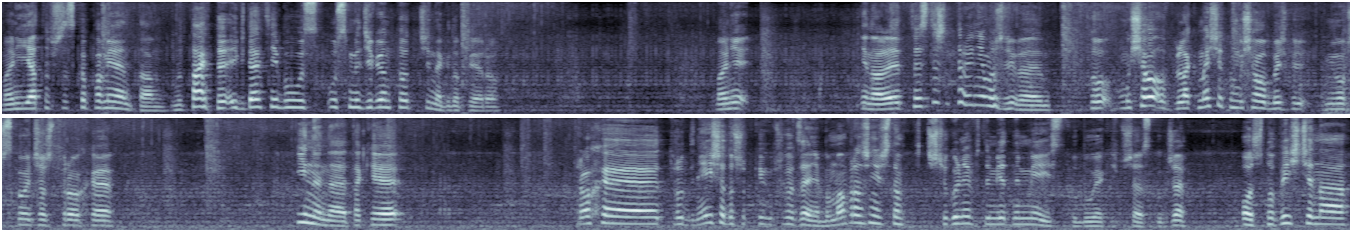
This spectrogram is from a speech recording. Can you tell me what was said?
Mani, ja to wszystko pamiętam. No tak, to ewidentnie był ós- ósmy, dziewiąty odcinek dopiero. Mani... Nie no, ale to jest też trochę niemożliwe. To musiało, w Black Mesie to musiało być mimo wszystko chociaż trochę... Inne, takie... Trochę trudniejsze do szybkiego przechodzenia, bo mam wrażenie, że tam szczególnie w tym jednym miejscu był jakiś przeskok, że... O, że to wyjście na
